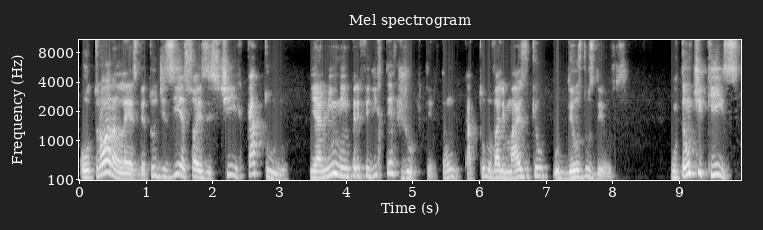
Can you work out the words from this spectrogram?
Outrora, lésbia, tu dizia só existir Catulo, e a mim nem preferir ter Júpiter. Então, Catulo vale mais do que o, o deus dos deuses. Então te quis,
